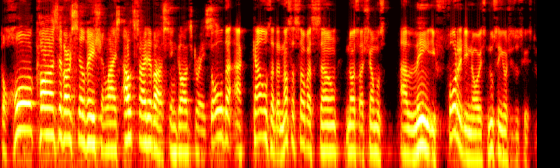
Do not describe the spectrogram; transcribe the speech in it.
The whole cause of our salvation lies outside of us in God's grace. Toda a causa da nossa salvação nós achamos além e fora de nós no Senhor Jesus Cristo.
